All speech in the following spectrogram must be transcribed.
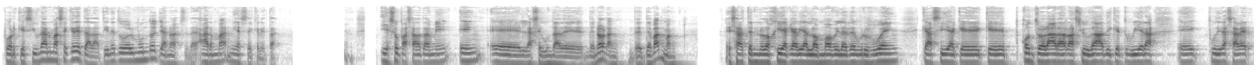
Porque si un arma secreta la tiene todo el mundo, ya no es arma ni es secreta. Y eso pasaba también en eh, la segunda de, de Nolan, de, Batman. Esa tecnología que había en los móviles de Bruce Wayne, que hacía que, que controlara la ciudad y que tuviera, eh, pudiera saber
